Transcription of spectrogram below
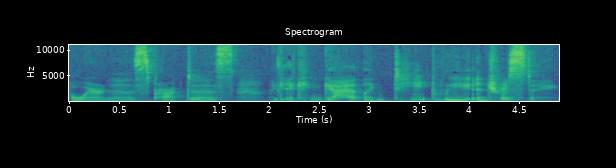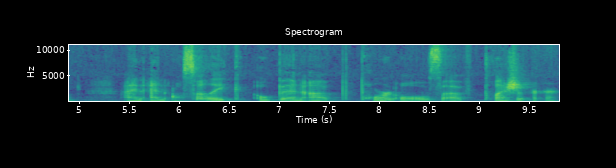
awareness practice, like it can get like deeply interesting and and also like open up portals of pleasure.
